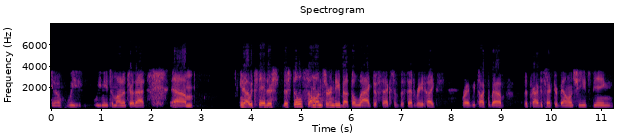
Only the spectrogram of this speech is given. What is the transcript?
you know, we we need to monitor that. Um, you know, I would say there's there's still some uncertainty about the lagged effects of the Fed rate hikes. Right? We talked about the private sector balance sheets being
